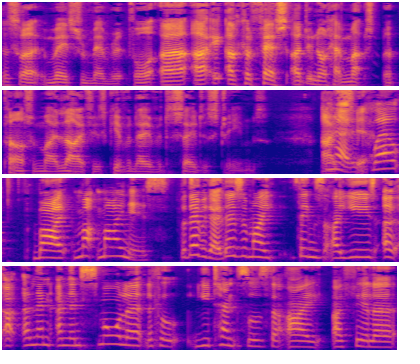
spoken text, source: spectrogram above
That's what I most remember it for. Uh, I, I confess, I do not have much. A part of my life is given over to soda streams. I no, well, my, my, mine is. But there we go. Those are my things that I use. Oh, uh, and then and then smaller little utensils that I I feel are,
